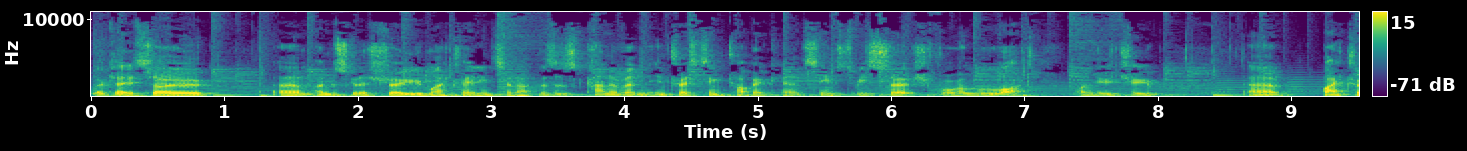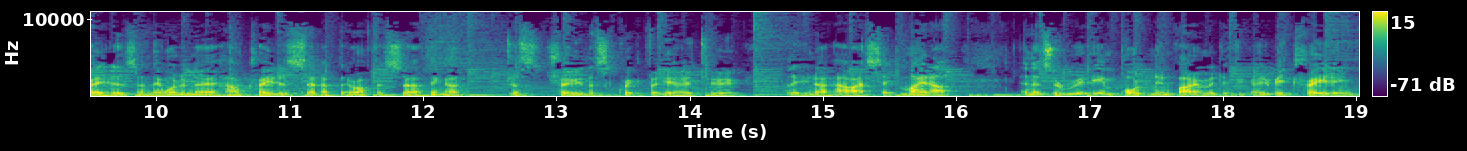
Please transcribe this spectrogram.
Okay, so um, I'm just going to show you my trading setup. This is kind of an interesting topic and it seems to be searched for a lot on YouTube uh, by traders and they want to know how traders set up their office. So I think I'll just show you this quick video to let you know how I set mine up. And it's a really important environment. If you're going to be trading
